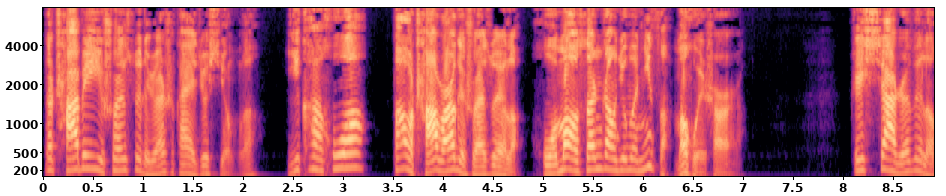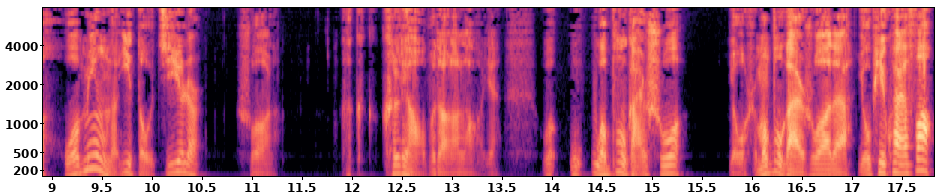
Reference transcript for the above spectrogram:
那茶杯一摔碎了，袁世凯也就醒了，一看，嚯，把我茶碗给摔碎了，火冒三丈，就问你怎么回事啊？这下人为了活命呢，一抖机灵，说了：“可可可了不得了，老爷，我我我不敢说，有什么不敢说的？有屁快放！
